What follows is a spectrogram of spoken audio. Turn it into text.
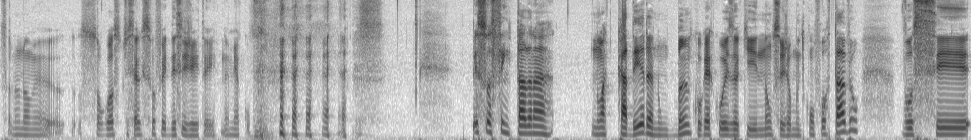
Só no nome, eu só gosto de ser se for feito desse jeito aí, não é minha culpa. Pessoa sentada na, numa cadeira, num banco, qualquer coisa que não seja muito confortável, você.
